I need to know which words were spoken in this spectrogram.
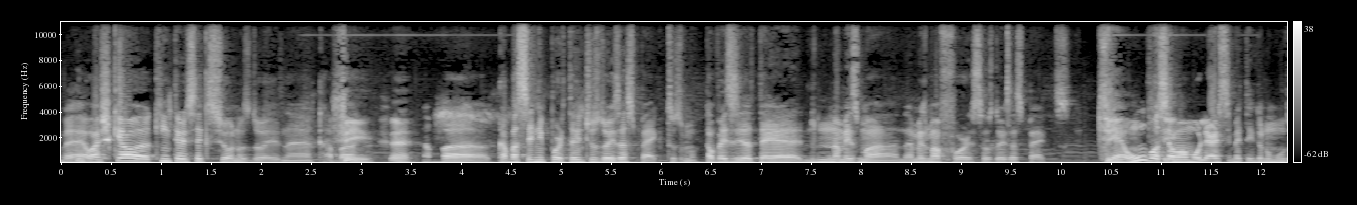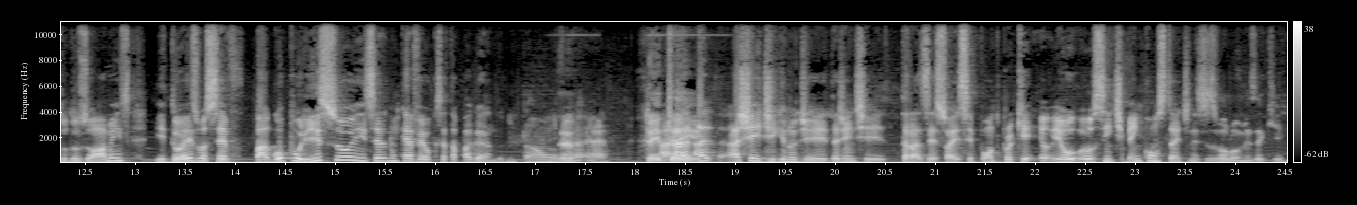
É, eu acho que é o que intersecciona os dois, né? Acaba, Sim, é. acaba, acaba sendo importante os dois aspectos. Talvez até na mesma, na mesma força, os dois aspectos. Sim, que é um, você sim. é uma mulher se metendo no mundo dos homens, e dois, você pagou por isso e você não quer ver o que você tá pagando. Então, É. é. Tem, A- tem. a- achei digno de da gente trazer só esse ponto, porque eu, eu, eu senti bem constante nesses volumes aqui.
